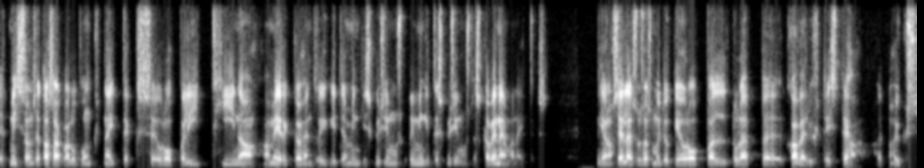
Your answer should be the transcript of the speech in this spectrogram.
Et mis on see tasakaalupunkt näiteks Euroopa Liit, Hiina, Ameerika Ühendriigid ja mingis küsimus või mingites küsimustes ka Venemaa näiteks ja noh, selles osas muidugi Euroopal tuleb eh, ka veel üht-teist teha, et noh, üks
